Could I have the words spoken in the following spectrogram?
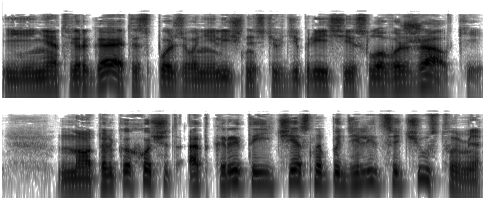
и не отвергает использование личностью в депрессии слова «жалкий», но только хочет открыто и честно поделиться чувствами,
